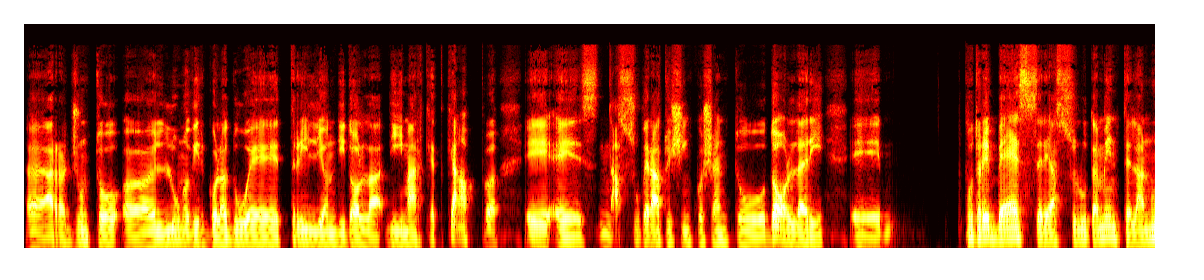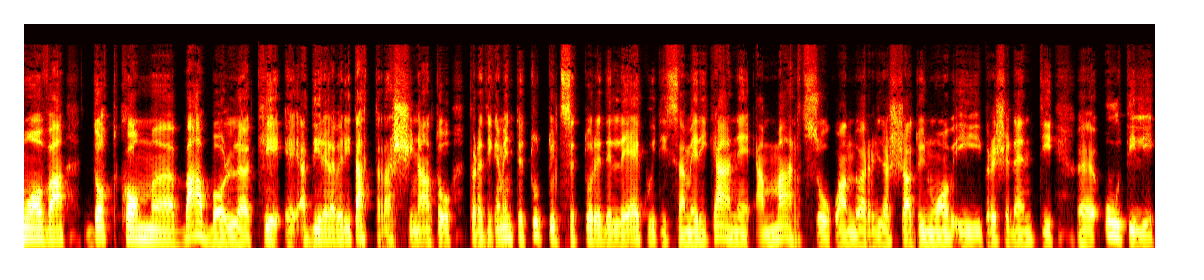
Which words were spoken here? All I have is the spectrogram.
eh, ha raggiunto eh, l'1,2 trillion di, dolla- di market cap e, e ha superato i 500 dollari. E, potrebbe essere assolutamente la nuova dot com bubble che eh, a dire la verità ha trascinato praticamente tutto il settore delle equities americane a marzo quando ha rilasciato i, nuovi, i precedenti eh, utili.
